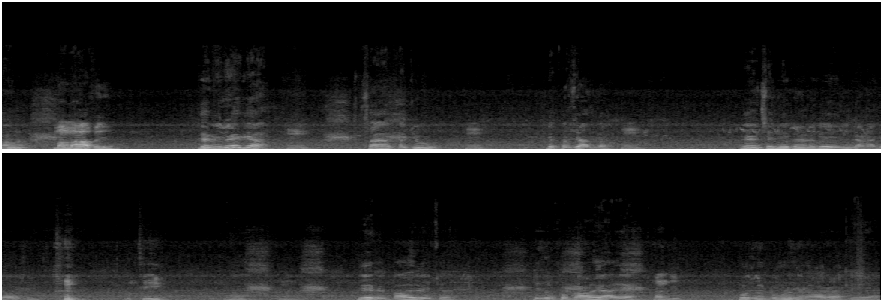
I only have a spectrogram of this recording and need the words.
ਕੌਣ? ਮਾਮਾ ਹਾਫਿਜ਼ ਇਹ ਵੀ ਰਹਿ ਗਿਆ। ਹੂੰ। ਸਾਹ ਫਜੂ ਹੂੰ। ਤੇ ਫਰਜ਼ਾਨ ਦਾ ਹੂੰ। ਇਹ ਚੰਨੇ ਕਹਿਣ ਲੱਗੇ ਇਹ ਨਹੀਂ ਜਾਣਾ ਜਾਓ ਸੀ ਠੀਕ। ਹਾਂ। ਇਹ ਫਿਰ ਬਾਅਦ ਵਿੱਚ ਜਦੋਂ ਕੋ ਗਾਲ ਆਇਆ ਹਾਂਜੀ। ਉਦੋਂ ਫੋਨ ਦੇ ਨਾਲ ਆ ਕੇ ਆਇਆ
